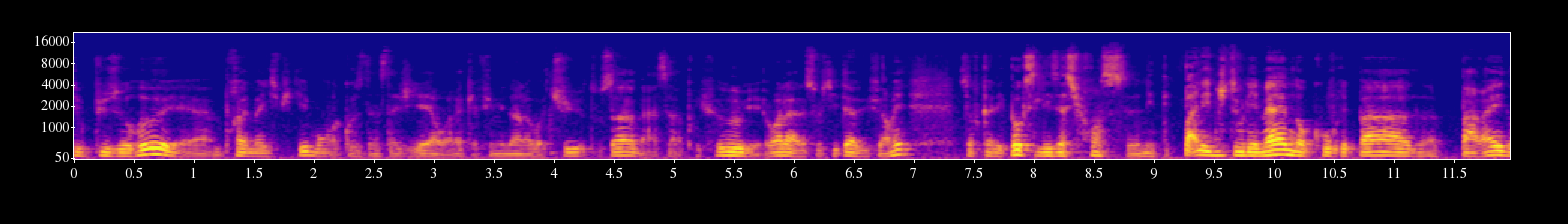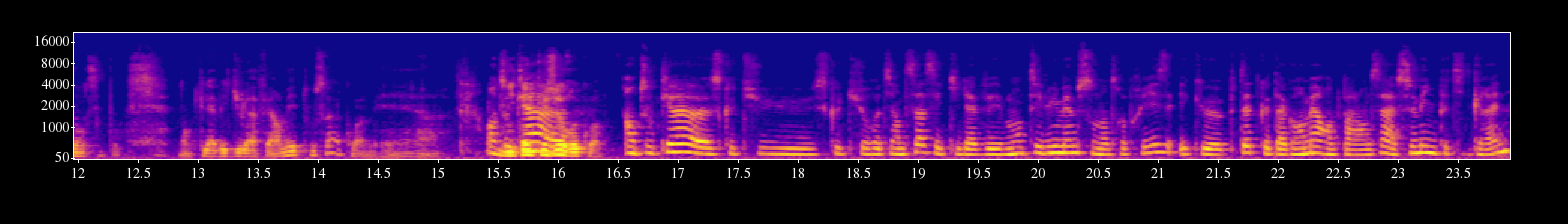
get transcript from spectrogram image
t'es le plus heureux. Et après, elle m'a expliqué bon, à cause d'un stagiaire voilà, qui a fumé dans la voiture, tout ça, bah, ça a pris feu. Et voilà, la société avait fermé. Sauf qu'à l'époque, les assurances n'étaient pas les, du tout les mêmes, donc couvraient pas euh, pareil. Donc, c'est donc il avait dû la fermer, tout ça, quoi. Mais euh, En il tout était cas, plus euh, heureux, quoi. En tout cas, euh, ce que tu, ce que tu retiens de ça, c'est qu'il avait monté lui-même son entreprise et que peut-être que ta grand-mère, en te parlant de ça, a semé une petite graine.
